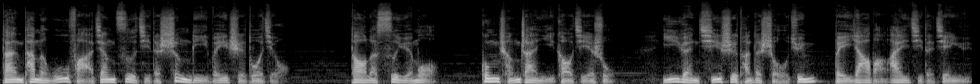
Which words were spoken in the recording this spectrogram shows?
但他们无法将自己的胜利维持多久。到了四月末，攻城战已告结束，医院骑士团的守军被押往埃及的监狱。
